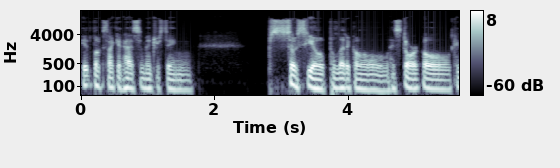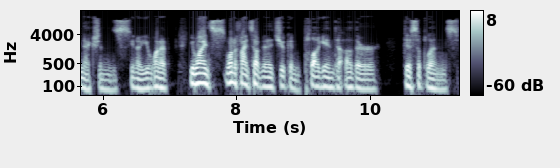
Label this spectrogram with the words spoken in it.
it looks like it has some interesting socio-political, historical connections. You know, you want to you want want to find something that you can plug into other disciplines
